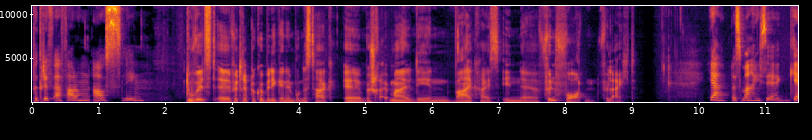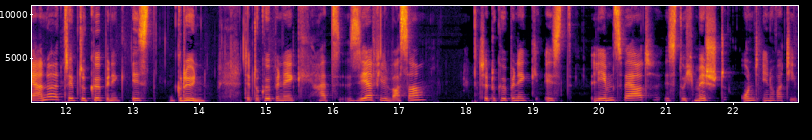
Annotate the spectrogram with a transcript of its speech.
Begriff Erfahrungen auslegen. Du willst äh, für Treptow-Köpenick in den Bundestag. Äh, beschreib mal den Wahlkreis in äh, fünf Worten vielleicht. Ja, das mache ich sehr gerne. Treptow-Köpenick ist grün. Treptow-Köpenick hat sehr viel Wasser. Treptow-Köpenick ist lebenswert, ist durchmischt und innovativ.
